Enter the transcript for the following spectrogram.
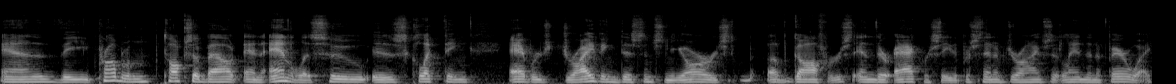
and the problem talks about an analyst who is collecting average driving distance in yards of golfers and their accuracy, the percent of drives that land in a fairway,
